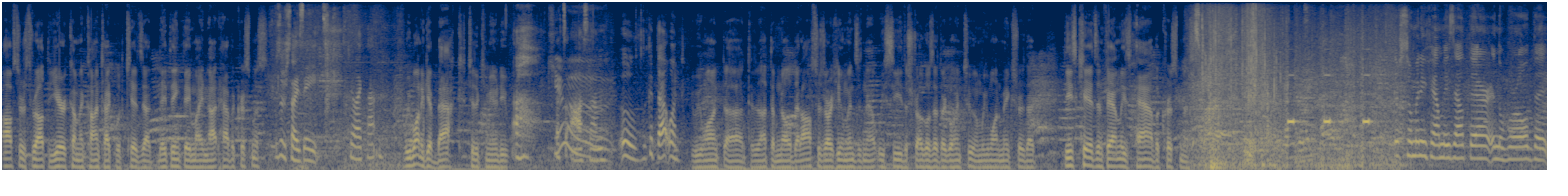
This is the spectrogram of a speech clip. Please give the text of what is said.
Officers throughout the year come in contact with kids that they think they might not have a Christmas. These are size 8. Do you like that? We want to give back to the community. That's awesome. Ooh, look at that one. We want uh, to let them know that officers are humans and that we see the struggles that they're going to and we want to make sure that these kids and families have a Christmas. There's so many families out there in the world that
